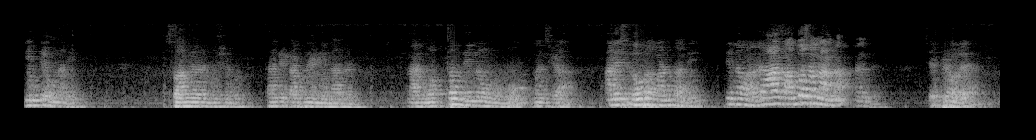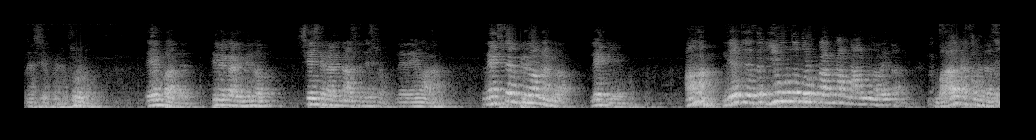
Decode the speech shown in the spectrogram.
ఇంతే ఉన్నది. స్వామివారి చూసినాడు తండ్రి కడుపు నేను తిన్నాడు నాకు మొత్తం తిన్నావు నువ్వు మంచిగా అనేసి లోపల మండుతుంది. తిన్నామని ఆ సంతోషం నాన్న అని చెప్పిన వాళ్ళే నేను చెప్పాను. చూడు ఏం పర్లేదు. తినే కాడికి తిన్నావు. చేసే కాడికి నాశనం చేసినావు నేనేమన్నా నెక్స్ట్ టైం పిలవనండి లేట్ లేదు లేట్ చేస్తే ఈ ముహూర్తం దొరకు నాకు నాలుగున్నర అవుతాను బాగా కష్టమైందని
